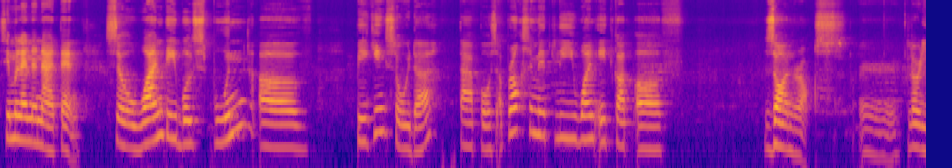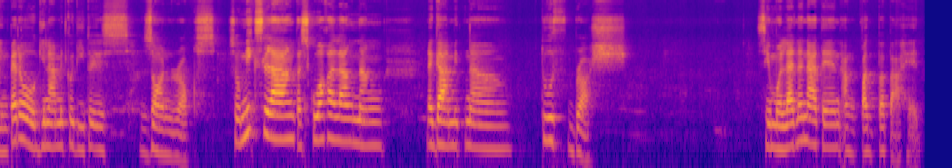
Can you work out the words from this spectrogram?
Simulan na natin. So, 1 tablespoon of baking soda, tapos approximately 1/8 cup of Zonrox or chlorine. Pero ginamit ko dito is Zonrox. So mix lang, tapos kuha ka lang ng nagamit ng toothbrush. Simulan na natin ang pagpapahid.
